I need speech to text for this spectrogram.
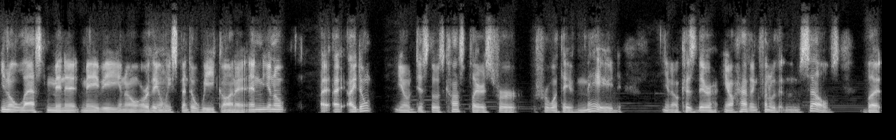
you know, last minute maybe, you know, or they only spent a week on it. And, you know, I, I, I don't, you know, diss those cosplayers for, for what they've made, you know, because they're, you know, having fun with it themselves. But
